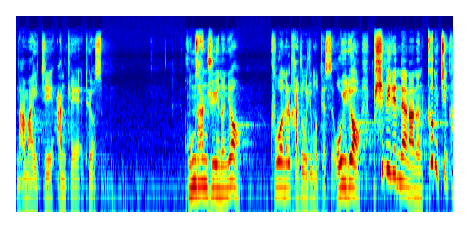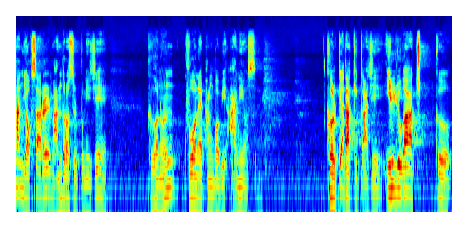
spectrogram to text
남아 있지 않게 되었습니다. 공산주의는요 구원을 가져오지 못했어요. 오히려 피비린내 나는 끔찍한 역사를 만들었을 뿐이지 그거는 구원의 방법이 아니었어요. 그걸 깨닫기까지 인류가 그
